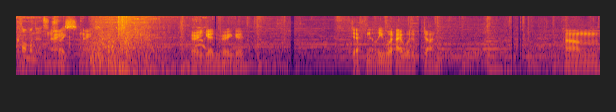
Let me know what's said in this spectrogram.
commoner's Nice, trait. nice. Very good, very good. Definitely what I would have done. Um.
